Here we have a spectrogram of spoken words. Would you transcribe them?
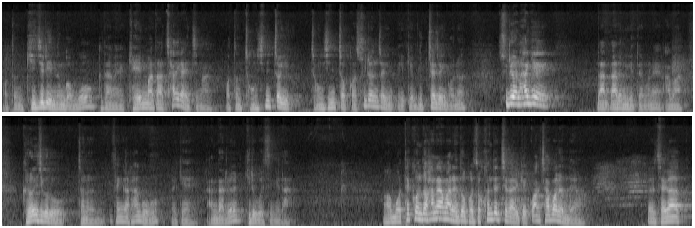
어떤 기질이 있는 거고 그다음에 개인마다 차이가 있지만 어떤 정신적인 정신적과 수련적인 이렇게 육체적인 거는 수련하기에 나, 나름이기 때문에 아마 그런 식으로 저는 생각을 하고 이렇게 안다를 기르고 있습니다. 어, 뭐 태권도 하나만 해도 벌써 컨텐츠가 이렇게 꽉 차버렸네요. 그래서 제가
